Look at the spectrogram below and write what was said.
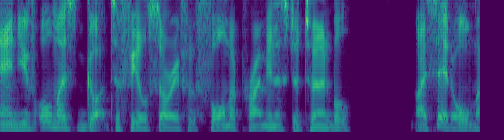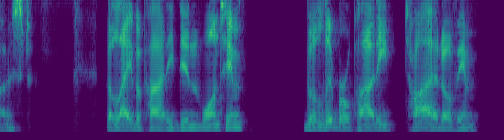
and you've almost got to feel sorry for former Prime Minister Turnbull. I said almost. The Labor Party didn't want him. The Liberal Party tired of him.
